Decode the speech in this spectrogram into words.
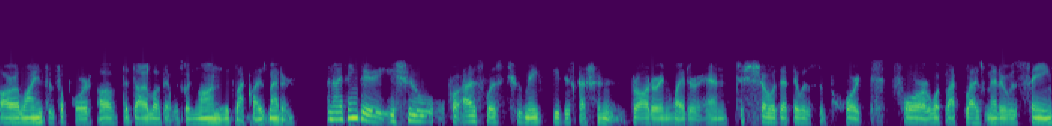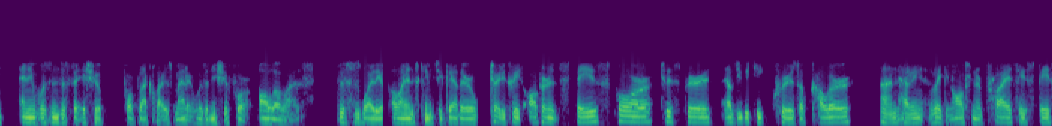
our alliance in support of the dialogue that was going on with Black Lives Matter. And I think the issue for us was to make the discussion broader and wider and to show that there was support for what Black Lives Matter was saying. And it wasn't just an issue for Black Lives Matter. It was an issue for all of us. This is why the Alliance came together, try to create alternate space for Two Spirit, LGBT queers of color, and having like an alternate Pride safe space.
